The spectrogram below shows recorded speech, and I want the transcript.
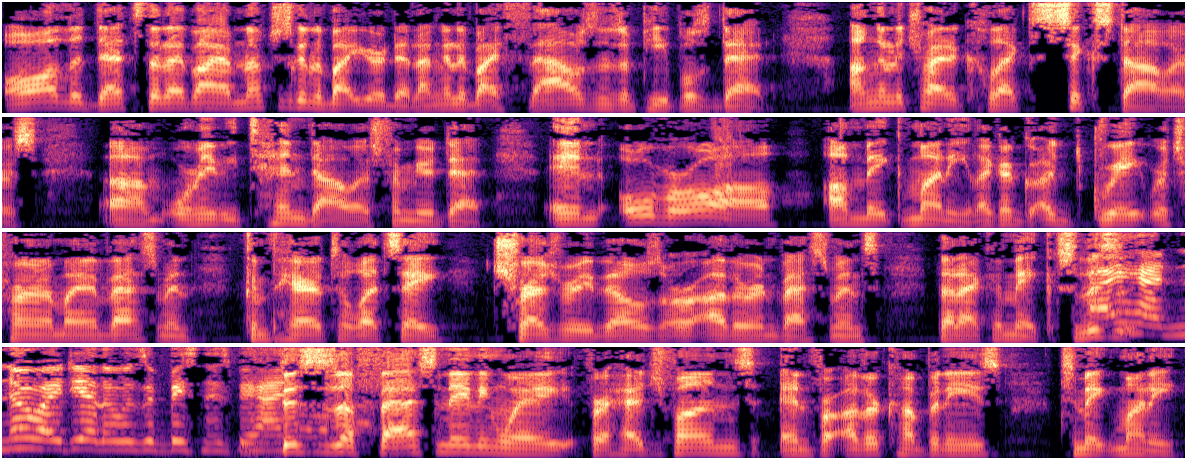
all the debts that I buy, I'm not just going to buy your debt. I'm going to buy thousands of people's debt. I'm going to try to collect six dollars um, or maybe ten dollars from your debt. And overall, I'll make money, like a, a great return on my investment compared to, let's say, treasury bills or other investments that I can make. So this I is had no idea there was a business behind this is a fascinating way for hedge funds and for other companies to make money.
